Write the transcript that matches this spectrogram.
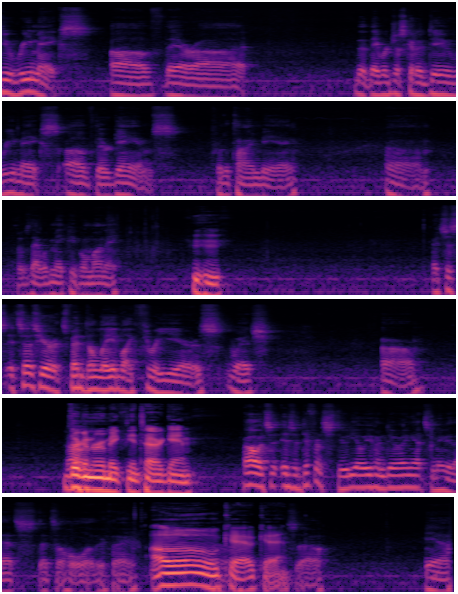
do remakes of their uh, that they were just gonna do remakes of their games for the time being, um, because that would make people money. hmm It's just it says here it's been delayed like three years, which. Um, They're Oh. gonna remake the entire game. Oh, it's is a different studio even doing it, so maybe that's that's a whole other thing. Oh, okay, okay. So, yeah,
